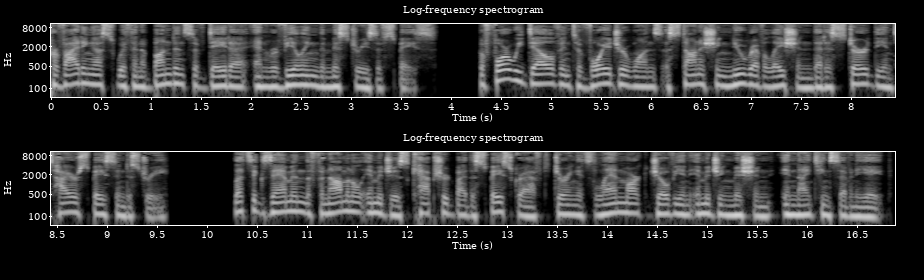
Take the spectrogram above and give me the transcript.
providing us with an abundance of data and revealing the mysteries of space. Before we delve into Voyager 1's astonishing new revelation that has stirred the entire space industry, let's examine the phenomenal images captured by the spacecraft during its landmark Jovian imaging mission in 1978.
